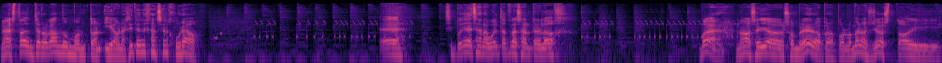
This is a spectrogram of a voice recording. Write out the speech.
me ha estado interrogando un montón y aún así te dejan ser jurado. Eh, si podía echar la vuelta atrás al reloj. Bueno, no sé yo el sombrero, pero por lo menos yo estoy...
